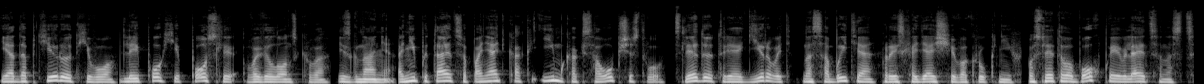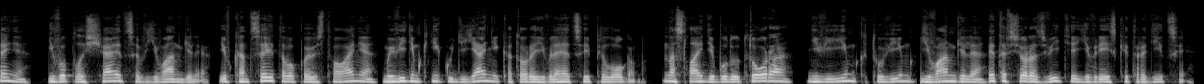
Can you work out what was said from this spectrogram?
и адаптируют его для эпохи после Вавилонского изгнания. Они пытаются понять, как им, как сообществу, следует реагировать на события, происходящие вокруг них. После этого Бог появляется на сцене и воплощается в Евангелиях. И в конце этого повествования мы видим книгу Деяний, которая является эпилогом. На слайде будут Тора, Невиим, Ктувим, Евангелия. Это все развитие еврейской традиции.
